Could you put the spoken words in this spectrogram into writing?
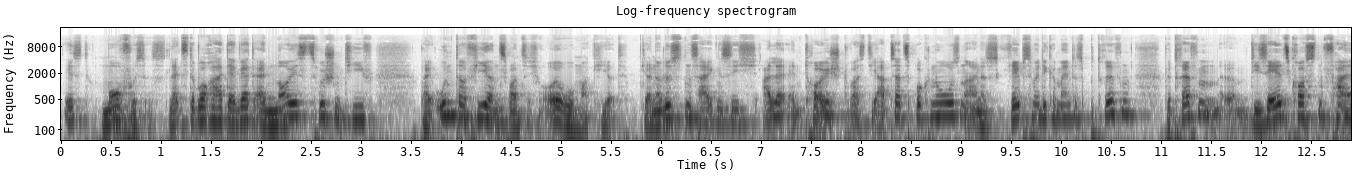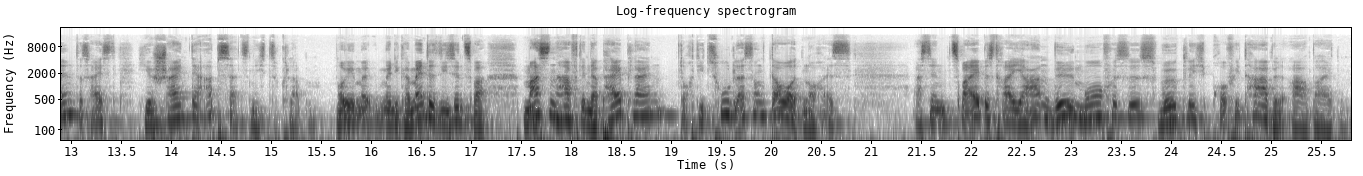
ist Morphosis. Letzte Woche hat der Wert ein neues Zwischentief bei unter 24 Euro markiert. Die Analysten zeigen sich alle enttäuscht, was die Absatzprognosen eines Krebsmedikamentes betreffen. betreffen. Ähm, die Saleskosten fallen, das heißt, hier scheint der Absatz nicht zu klappen. Neue Medikamente, die sind zwar massenhaft in der Pipeline, doch die Zulassung dauert noch. Es Erst in zwei bis drei Jahren will Morphosis wirklich profitabel arbeiten.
